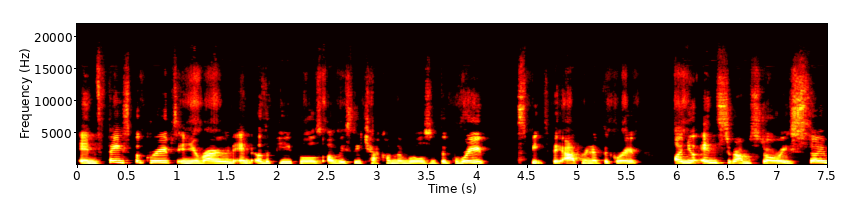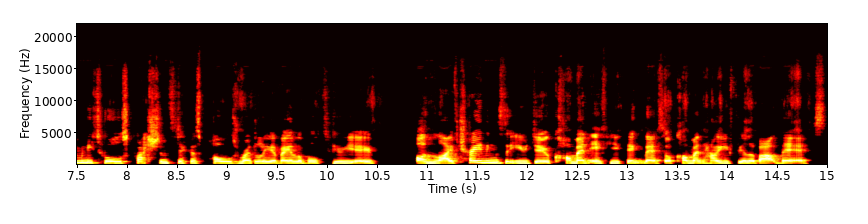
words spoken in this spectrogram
in Facebook groups, in your own, in other people's. Obviously, check on the rules of the group, speak to the admin of the group on your Instagram stories, so many tools, question stickers, polls readily available to you. On live trainings that you do, comment if you think this or comment how you feel about this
